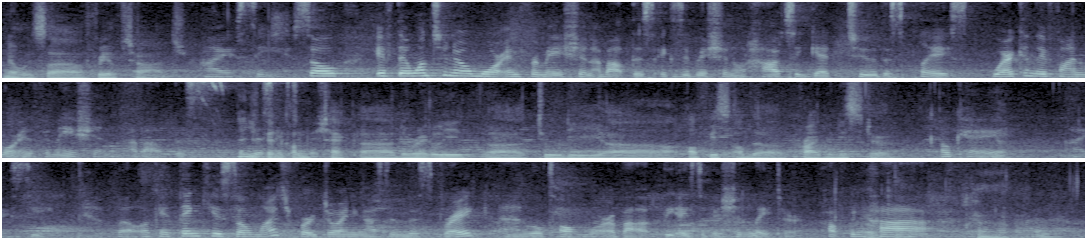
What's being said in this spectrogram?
No, it's uh, free of charge. I see. So, if they want to know more information about this exhibition or how to get to this place, where can they find more information about this, Then you this can exhibition? contact uh, directly uh, to the uh, office of the Prime Minister. Okay, Yeah. I see. Well, okay, thank you so much for joining us in this break, and we'll talk more about the exhibition later. ขอบคุณค่ะ ครับ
